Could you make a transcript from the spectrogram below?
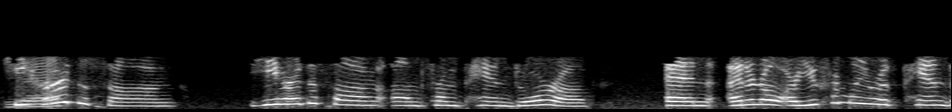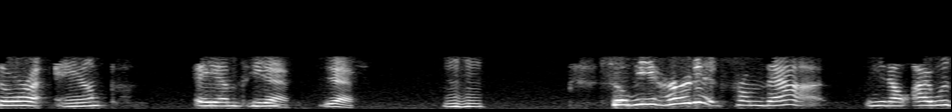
he Yeah. heard the song. He heard the song um from Pandora, and I don't know. Are you familiar with Pandora Amp? AMP. Yes, yes. Mhm. So he heard it from that. You know, I was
